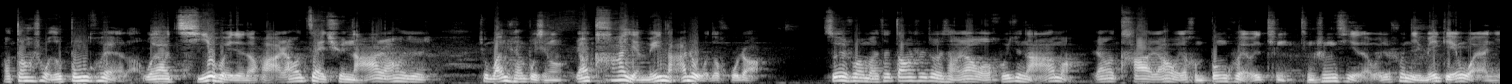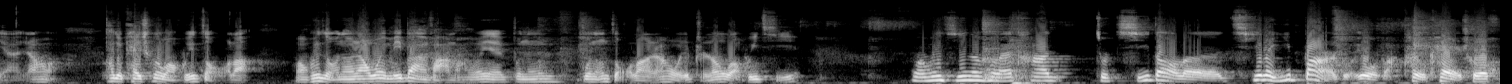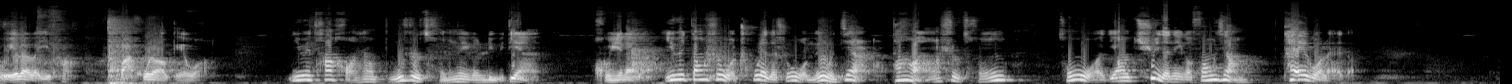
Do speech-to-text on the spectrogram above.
然后当时我都崩溃了。我要骑回去的话，然后再去拿，然后就就完全不行。然后他也没拿着我的护照，所以说嘛，他当时就是想让我回去拿嘛。然后他，然后我就很崩溃，我就挺挺生气的，我就说你没给我呀你。然后他就开车往回走了。往回走呢，然后我也没办法嘛，我也不能不能走了，然后我就只能往回骑。往回骑呢，后来他就骑到了，骑了一半左右吧，他又开着车回来了一趟，把护照给我，因为他好像不是从那个旅店回来的，因为当时我出来的时候我没有见着他，他好像是从从我要去的那个方向开过来的。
